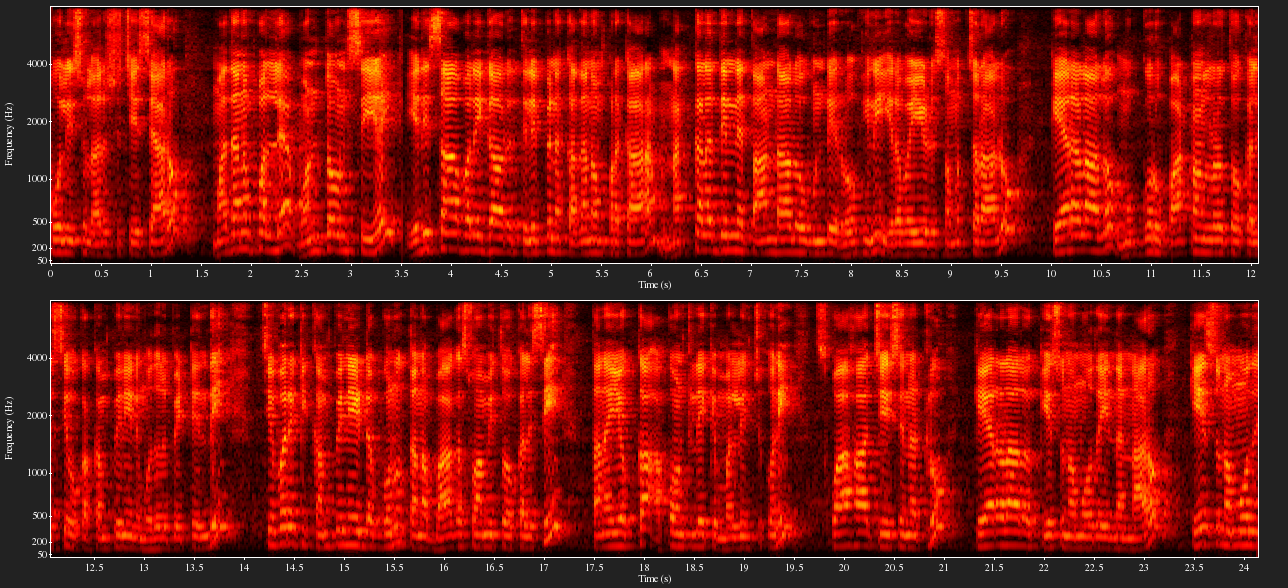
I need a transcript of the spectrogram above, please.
పోలీసులు అరెస్టు చేశారు. మదనపల్లె వన్ టౌన్ సిఐ ఎరిసాబలి గారు తెలిపిన కథనం ప్రకారం నక్కలదిన్నె తాండాలో ఉండే రోహిణి ఇరవై ఏడు సంవత్సరాలు కేరళలో ముగ్గురు పార్ట్నర్లతో కలిసి ఒక కంపెనీని మొదలుపెట్టింది. చివరికి కంపెనీ డబ్బును తన భాగస్వామితో కలిసి తన యొక్క అకౌంట్లోకి మళ్ళించుకొని స్వాహా చేసినట్లు కేరళలో కేసు నమోదైందన్నారు. కేసు నమోదు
